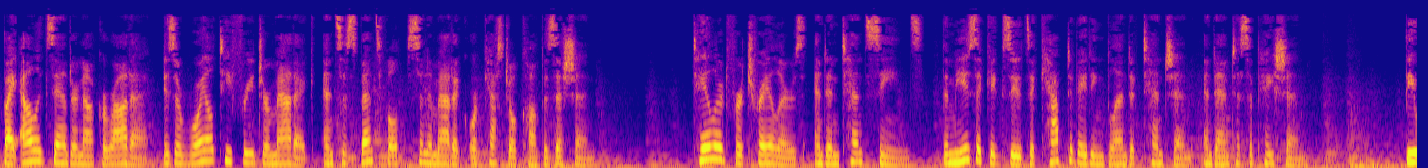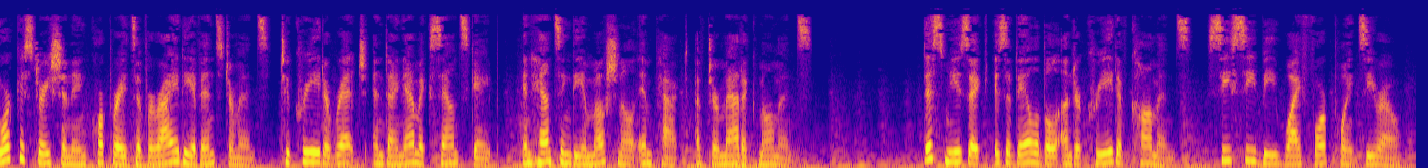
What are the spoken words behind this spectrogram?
by Alexander Nakarada is a royalty-free dramatic and suspenseful cinematic orchestral composition. Tailored for trailers and intense scenes, the music exudes a captivating blend of tension and anticipation. The orchestration incorporates a variety of instruments to create a rich and dynamic soundscape, enhancing the emotional impact of dramatic moments. This music is available under Creative Commons, CC BY 4.0.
